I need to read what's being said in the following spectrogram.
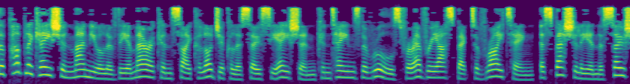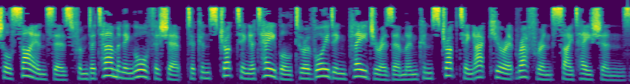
The publication manual of the American Psychological Association contains the rules for every aspect of writing, especially in the social sciences from determining authorship to constructing a table to avoiding plagiarism and constructing accurate reference citations.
